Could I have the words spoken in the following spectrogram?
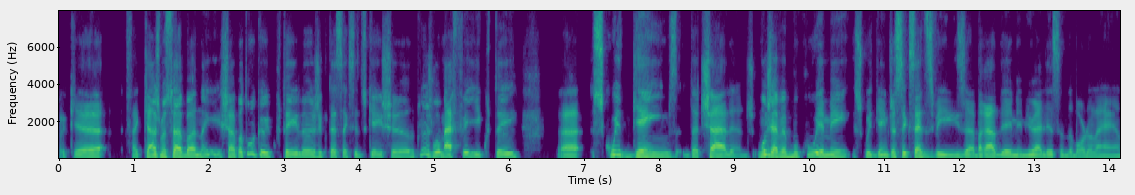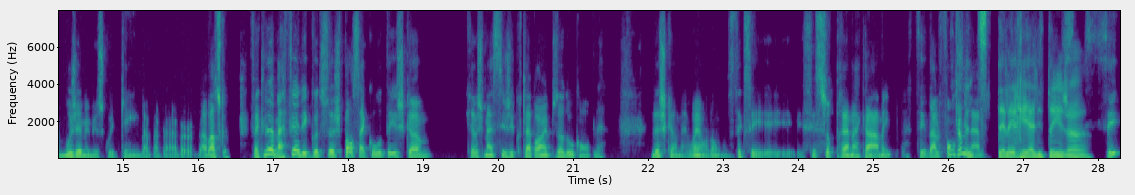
Fait que. euh, fait que quand je me suis abonné, je savais pas trop quoi écouter. là. J'écoutais Sex Education. Puis là, je vois ma fille écouter euh, Squid Games The Challenge. Moi, j'avais beaucoup aimé Squid Games. Je sais que ça divise. Euh, Brad aimait mieux Alice in the Borderland. Moi, j'aimais mieux Squid Game. Blablabla. En tout cas. Fait que là, ma fille, elle écoute ça. Je passe à côté. Je suis comme. Je m'assis, j'écoute le premier épisode au complet. Là, je suis comme, c'est que c'est surprenant quand même. Tu sais, dans le fond, C'est comme une la. petite télé-réalité, genre. C'est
